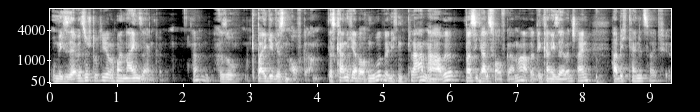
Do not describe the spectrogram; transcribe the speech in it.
um mich selber zu strukturieren, auch mal Nein sagen können. Also bei gewissen Aufgaben. Das kann ich aber auch nur, wenn ich einen Plan habe, was ich alles für Aufgaben habe. Den kann ich selber entscheiden, habe ich keine Zeit für.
